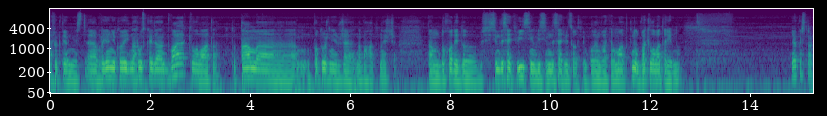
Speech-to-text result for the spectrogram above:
ефективність. Е, В районі, коли нагрузка йде на 2 кВт, то там е, потужність вже набагато нижче. Там доходить до 78-80%, коли на 2 кВт, ну, 2 кВт рівно. Якось так.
